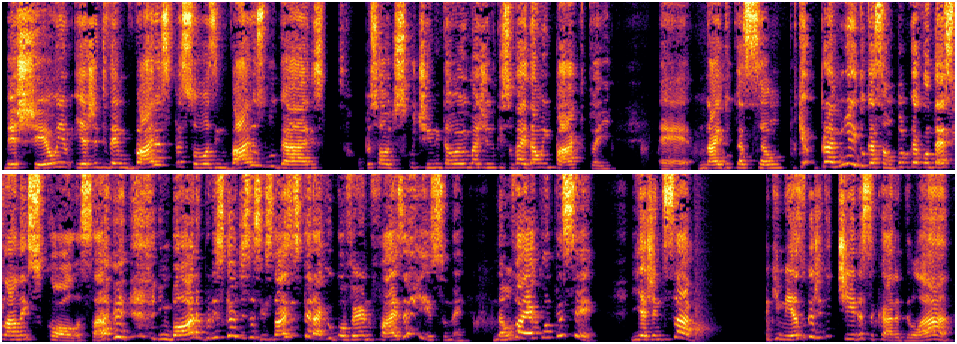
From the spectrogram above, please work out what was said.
Mexeu e, e a gente vê várias pessoas em vários lugares, o pessoal discutindo, então eu imagino que isso vai dar um impacto aí é, na educação, porque para mim a educação pública acontece lá na escola, sabe? Embora, por isso que eu disse assim, se nós esperar que o governo faz, é isso, né? Não vai acontecer. E a gente sabe, que mesmo que a gente tire esse cara de lá,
